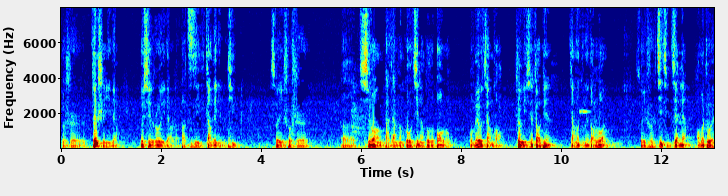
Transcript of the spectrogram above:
就是真实一点，有血有肉一点的，把自己讲给你们听。所以说是，呃，希望大家能够尽量多的包容。我没有讲稿，只有一些照片，讲的可能有点乱，所以说敬请见谅，好吗，诸位？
